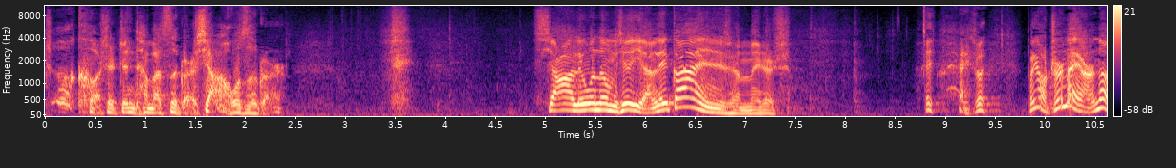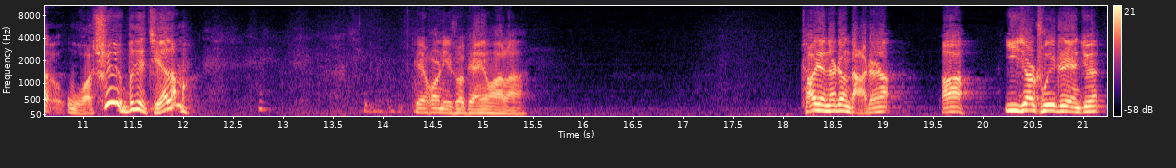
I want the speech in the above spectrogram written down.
这可是真他妈自个儿吓唬自个儿，瞎流那么些眼泪干什么呀？这是。嘿，你，说不要真那样，那我去不就结了吗？这会儿你说便宜话了。朝鲜那正打着呢，啊，一家出一志愿军，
